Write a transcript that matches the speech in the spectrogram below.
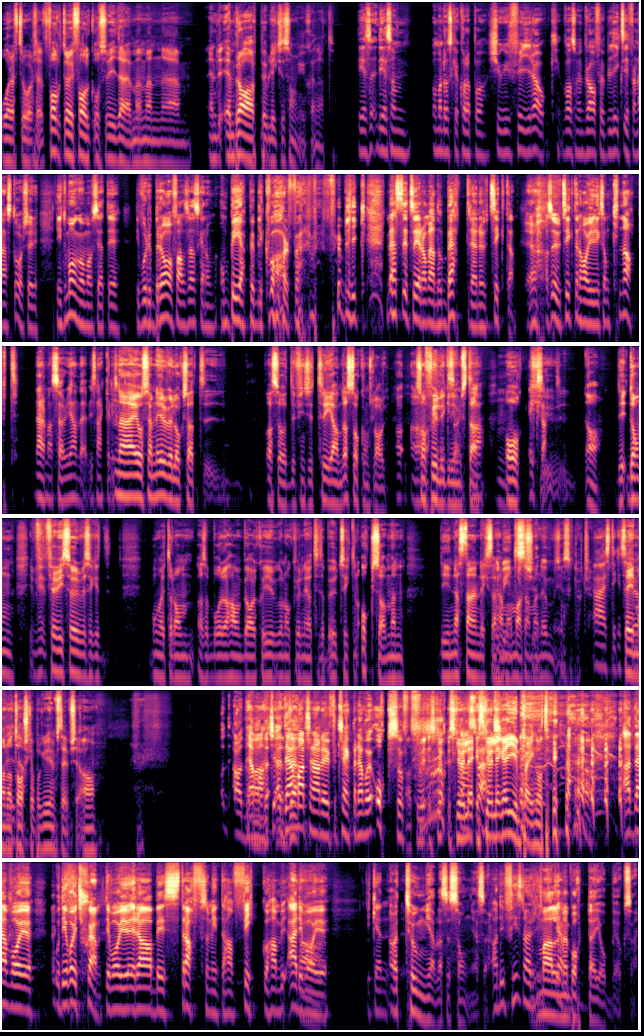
år efter år. Folk drar ju folk och så vidare, men, men eh, en, en bra publiksäsong är generellt. Det, det som, om man då ska kolla på 24 och vad som är bra för publiksiffror nästa år så är det, det är inte många gånger man får säga att det, det vore bra för allsvenskan om, om BP blir kvar för publikmässigt så är de ändå bättre än Utsikten. Ja. Alltså Utsikten har ju liksom knappt närmast sörjande. Vi snackar liksom. Nej, och sen är det väl också att alltså, det finns ju tre andra Stockholmslag Ja, som fyller exakt. Grimsta. Ja, Mm. Och Exakt. ja, de, de, förvisso är det väl säkert många av dem, alltså både Hammarby, AIK och Djurgården åker väl ner och tittar på Utsikten också, men det är ju nästan en extra det blir inte hemmamatch. samma nummer Så. såklart. Nej, Säger man och torskar på Grimsta i och för sig. Ja. Ja, den, Ja, match, den det- matchen hade jag ju förträngt, men den var ju också Ska, vi, ska, ska, vi, lä- ska vi lägga in på en gång till? ja, den var ju, och det var ju ett skämt, det var ju Erabis straff som inte han fick och han, ja, det var Ja. ju, vilken, Ja, tung jävla säsong alltså. ja det finns några riktiga... Malmö borta jobbig också.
